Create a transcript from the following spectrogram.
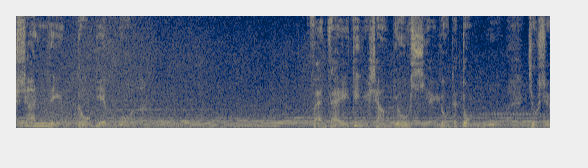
山岭都淹没了。凡在地上有血肉的动物，就是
